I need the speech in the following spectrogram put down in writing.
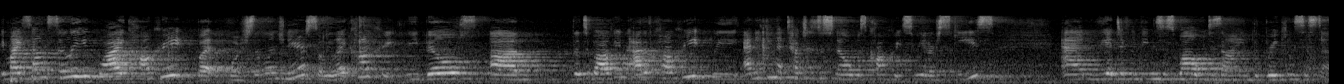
It might sound silly, why concrete? But we're civil engineers, so we like concrete. We build um, the toboggan out of concrete. We Anything that touches the snow was concrete, so we had our skis, and we had different things as well. We designed the braking system.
